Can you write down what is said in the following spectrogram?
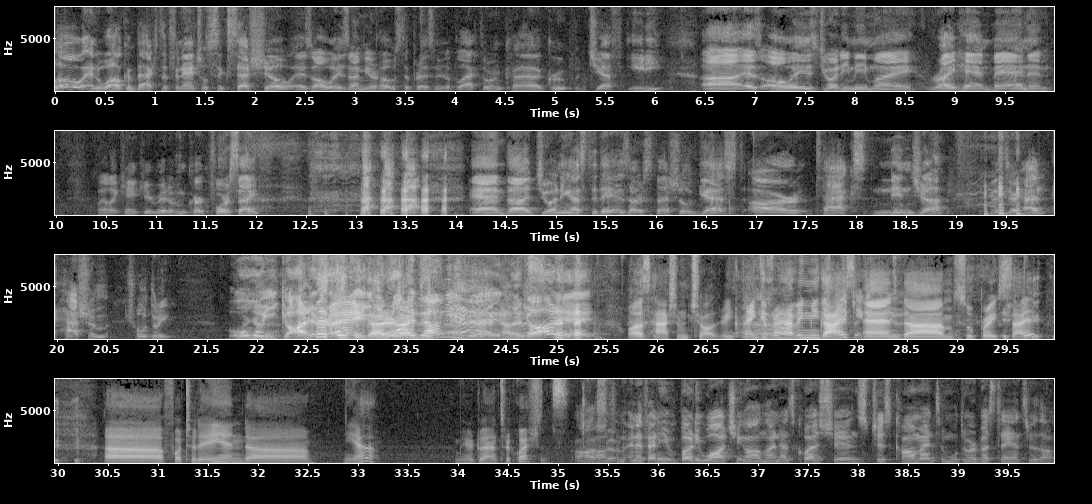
Hello and welcome back to the Financial Success Show. As always, I'm your host, the president of Blackthorn uh, Group, Jeff Eady. Uh, as always, joining me, my right hand man, and well, I can't get rid of him, Kirk Forsyth. and uh, joining us today is our special guest, our tax ninja, Mr. ha- Hashim Chaudhry. Oh, you got it right. You got it right. the tongue Yeah, even. nice. You got it. Well, it's Hashim Chaudhry. Thank you for having me, guys, can't even do and it. um, super excited uh, for today. And uh, yeah, I'm here to answer questions. Awesome. Awesome. And if anybody watching online has questions, just comment and we'll do our best to answer them.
